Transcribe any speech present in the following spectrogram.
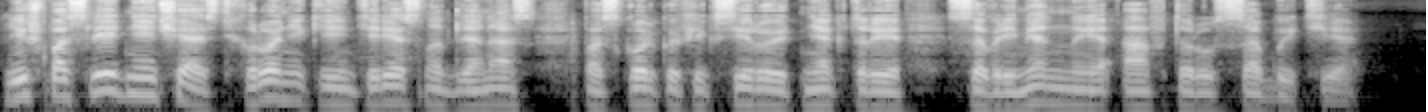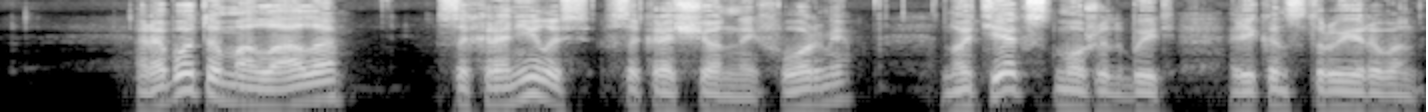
Лишь последняя часть хроники интересна для нас, поскольку фиксирует некоторые современные автору события. Работа Малала сохранилась в сокращенной форме, но текст может быть реконструирован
